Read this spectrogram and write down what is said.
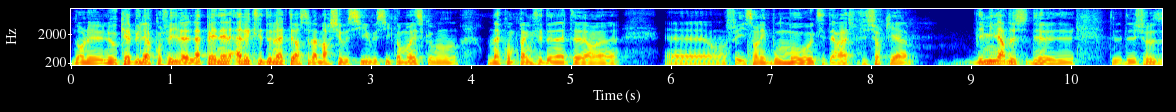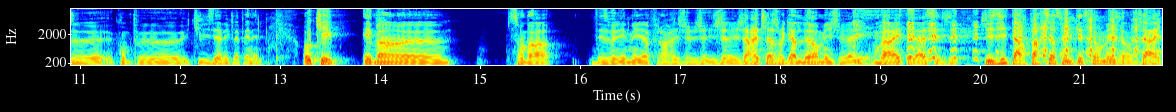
dans le, le vocabulaire qu'on choisit, la, la PNL avec ses donateurs, cela marchait aussi. Aussi, comment est-ce qu'on on accompagne ces donateurs en choisissant les bons mots, etc. Je suis sûr qu'il y a des milliards de, de, de, de choses euh, qu'on peut euh, utiliser avec la PNL. Ok, eh ben, euh, Sandra. Désolé, mais il va falloir. J'arrête là, je regarde l'heure, mais je, allez, on va arrêter là. J'hésite à repartir sur une question, mais j'arrête.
